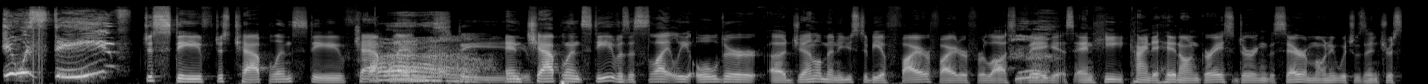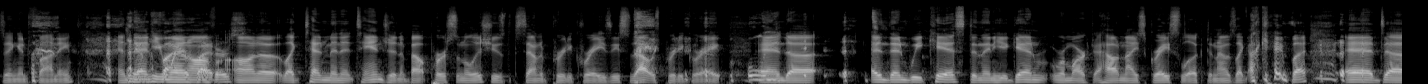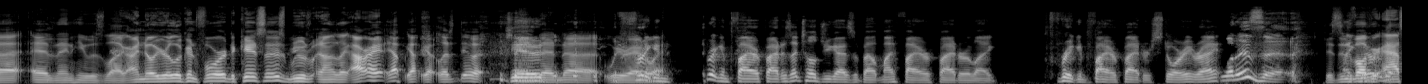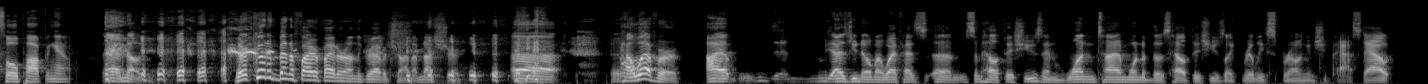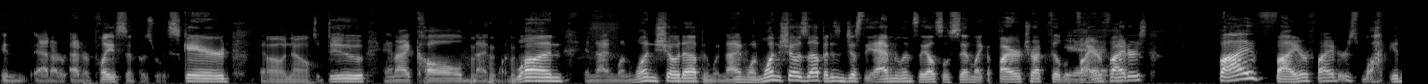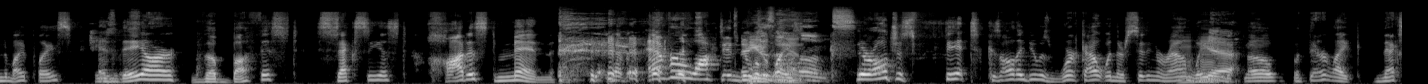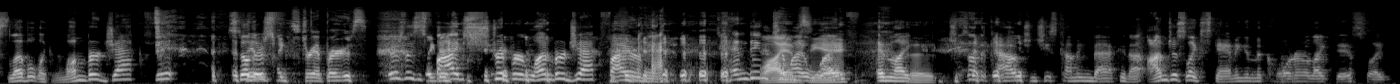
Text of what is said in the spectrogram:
It was Steve. Just Steve. Just chaplain Steve. Chaplain Ah. Steve. And Chaplain Steve is a slightly older uh, gentleman who used to be a firefighter for Las Vegas, and he kind of hit on Grace during the ceremony, which was interesting and funny. And then he went off on a like ten minute tangent about personal issues that sounded pretty crazy, so that was pretty great. and uh, and then we kissed, and then he again remarked how nice Grace looked, and I was like, okay, but, And uh, and then he was like, I know you're looking forward to kisses, beautiful. And I was like, all right, yep, yep, yep, let's do it. Dude. and then uh, we ran away. friggin' friggin' firefighters. I told you guys about my firefighter, like friggin' firefighter story, right? What is it? Does it Like, involve your there- asshole popping out? Uh, no, there could have been a firefighter on the gravitron. I'm not sure. Uh, however, I, as you know, my wife has um, some health issues, and one time one of those health issues like really sprung, and she passed out in at our at our place, and I was really scared. And Oh no. to do and i called 911 and 911 showed up and when 911 shows up it isn't just the ambulance they also send like a fire truck filled with firefighters five firefighters walk into my place Jesus. and they are the buffest sexiest hottest men that have ever walked into They're a place hunks. they're all just fit because all they do is work out when they're sitting around Mhm. waiting Yeah. to go but they're like next level like lumberjack fit so there's like strippers. there's these Like they're- five stripper lumberjack firemen tending to my wife, and like Uh, she's on the couch and she's coming back, and I, I'm just like standing in the corner like this, like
